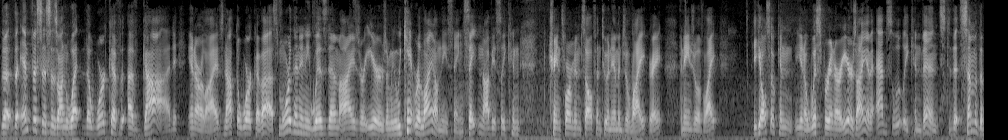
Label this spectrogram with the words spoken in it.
The, the emphasis is on what the work of, of God in our lives, not the work of us, more than any wisdom, eyes, or ears. I mean, we can't rely on these things. Satan obviously can transform himself into an image of light, right? An angel of light. He also can, you know, whisper in our ears. I am absolutely convinced that some of the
